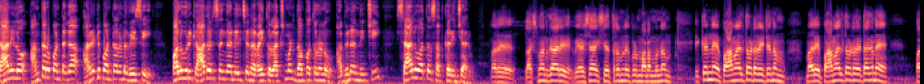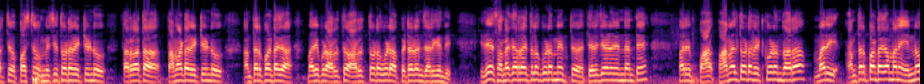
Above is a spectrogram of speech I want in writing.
దానిలో అంతర పంటగా అరటి పంటలను వేసి పలువురికి ఆదర్శంగా నిలిచిన రైతు లక్ష్మణ్ దంపతులను అభినందించి శాలువాతో సత్కరించారు. మరి లక్ష్మణ్ గారి వ్యవసాయ క్షేత్రంలో ఇప్పుడు మనం ఉన్నాం. ఇక్కడనే పామాయిల తోట పెట్టినాం. మరి పామాయిల తోట పెట్టగానే ఫస్ట్ ఫస్ట్ మిర్చి తోట పెట్టిండు తర్వాత టమాటా పెట్టిండు అంతర్ పంటగా. మరి ఇప్పుడు అరటి అరటి తోట కూడా పెట్టడం జరిగింది. ఇదే సన్నకారు రైతులకు కూడా మేము తె- తెలియజేయడం ఏంటంటే మరి పా పామాయిల తోట పెట్టుకోవడం ద్వారా మరి అంతర్ పంటగా మనం ఎన్నో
